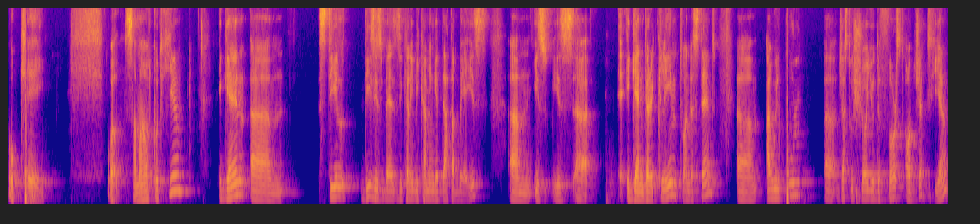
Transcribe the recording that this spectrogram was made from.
Okay. Well, some output here. Again, um, still, this is basically becoming a database um, is, is uh, again, very clean to understand. Um, I will pull uh, just to show you the first object here,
